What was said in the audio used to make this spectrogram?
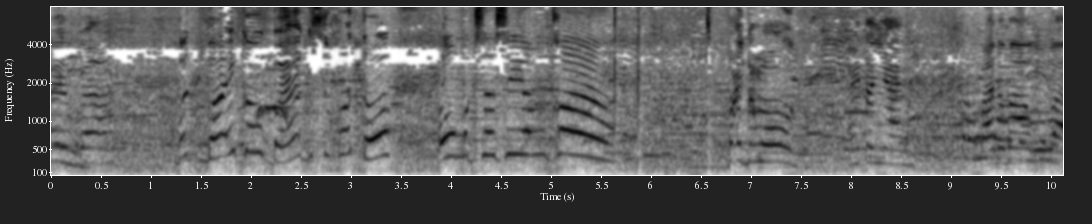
akin. Ba't ba? Ikaw ba? Gusto ko to. Oh, magsasiyang ka. Pakita mo! Ito niyan. Paano makakuha?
